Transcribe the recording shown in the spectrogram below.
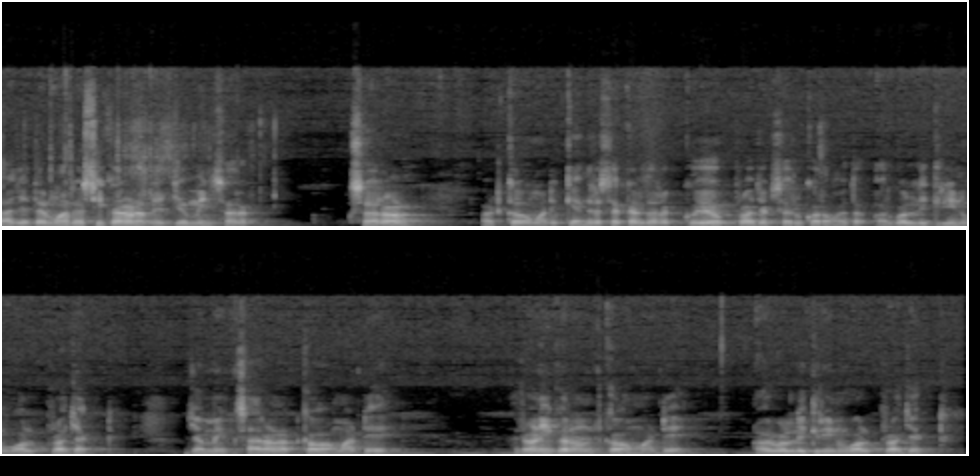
તાજેતરમાં રસીકરણ અને જમીન સરળ અટકાવવા માટે કેન્દ્ર સરકાર દ્વારા કયો પ્રોજેક્ટ શરૂ કરવામાં આવ્યો તો અરવલ્લી ગ્રીન વોલ પ્રોજેક્ટ. જમીન ક્ષારણ અટકાવવા માટે, રણીકરણ અટકાવવા માટે અરવલ્લી ગ્રીન વોલ પ્રોજેક્ટ.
